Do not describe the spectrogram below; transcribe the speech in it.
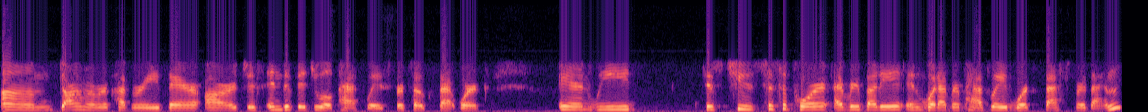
um, Dharma recovery. There are just individual pathways for folks that work. And we just choose to support everybody in whatever pathway works best for them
